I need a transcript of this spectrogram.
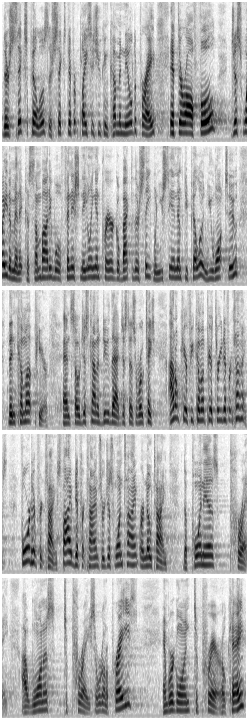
there's six pillows, there's six different places you can come and kneel to pray. If they're all full, just wait a minute because somebody will finish kneeling in prayer, go back to their seat. When you see an empty pillow and you want to, then come up here. And so just kind of do that just as a rotation. I don't care if you come up here three different times, four different times, five different times, or just one time or no time. The point is, pray. I want us to pray. So we're going to praise and we're going to prayer, okay?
